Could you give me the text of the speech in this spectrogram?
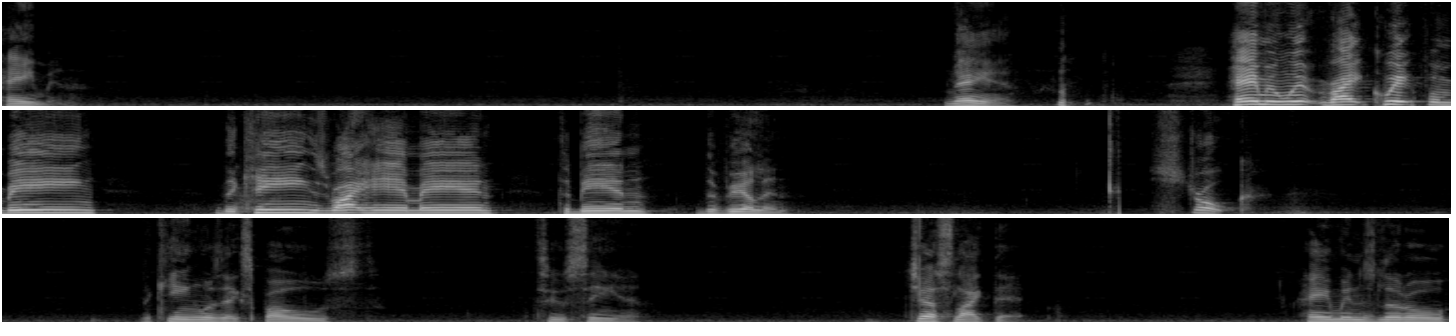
Haman. Man. Haman went right quick from being the king's right hand man to being the villain stroke, the king was exposed to sin. Just like that. Haman's little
